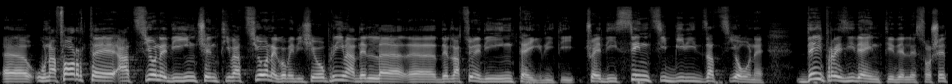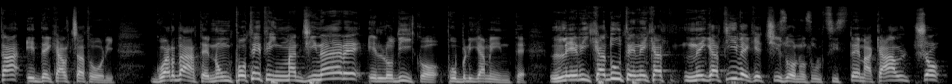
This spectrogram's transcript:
eh, una forte azione di incentivazione, come dicevo prima, del, eh, dell'azione di integrity, cioè di sensibilizzazione dei presidenti delle società e dei calciatori. Guardate, non potete immaginare, e lo dico pubblicamente, le ricadute negative che ci sono sul sistema calcio.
